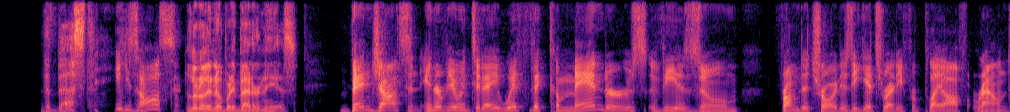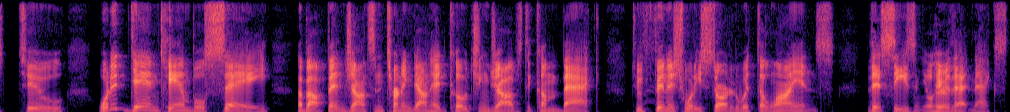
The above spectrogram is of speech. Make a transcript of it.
The best. He's awesome. Literally nobody better than he is. Ben Johnson interviewing today with the Commanders via Zoom from Detroit as he gets ready for playoff round two. What did Dan Campbell say about Ben Johnson turning down head coaching jobs to come back to finish what he started with the Lions this season? You'll hear that next.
